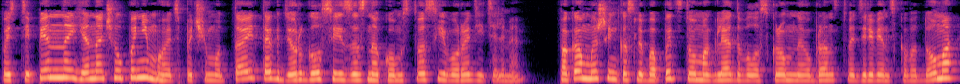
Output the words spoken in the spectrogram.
Постепенно я начал понимать, почему Тай так дергался из-за знакомства с его родителями. Пока мышенька с любопытством оглядывала скромное убранство деревенского дома,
